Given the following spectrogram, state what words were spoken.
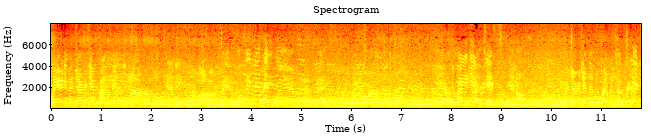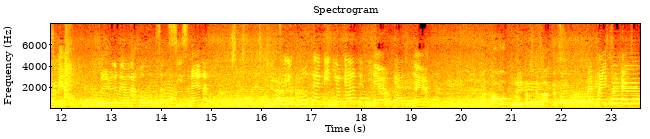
Where the majority of Paramin people are, well, you call them, like, do and so, you? The majority of them do agriculture and so, you? So they do with a lot of herbs and seasoning and so forth. So you grow them in your garden, in yeah. your own garden? Yeah. yeah. And how often do you come to the market? Well, five, three times.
